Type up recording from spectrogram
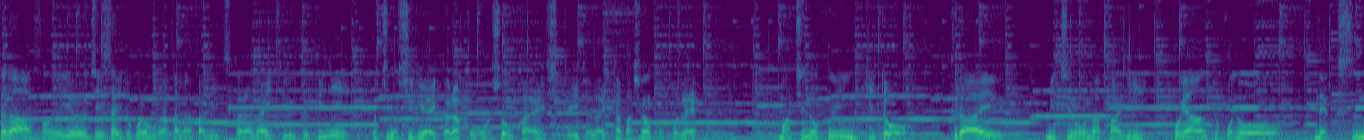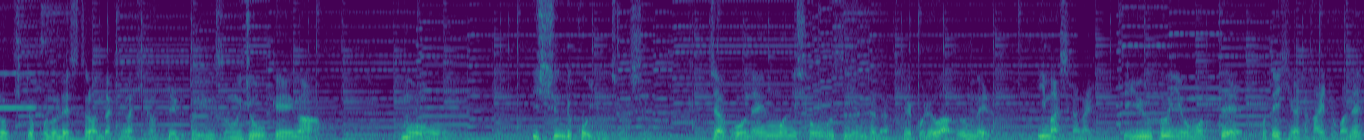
ただそういう小さいところもなかなか見つからないという時にうちの知り合いからこう紹介していただいた場所がここで街の雰囲気と暗い道の中にぽやんとこのね、クスノキとこのレストランだけが光っているというその情景がもう一瞬で恋に落ちまして。じゃあ5年後に勝負するんじゃなくてこれは運命だ。今しかないっていうふうに思って固定費が高いとかね、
